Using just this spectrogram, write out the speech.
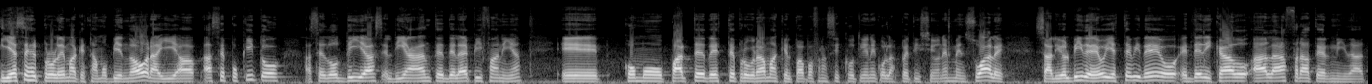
Y ese es el problema que estamos viendo ahora. Y hace poquito, hace dos días, el día antes de la Epifanía, eh, como parte de este programa que el Papa Francisco tiene con las peticiones mensuales, salió el video y este video es dedicado a la fraternidad,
